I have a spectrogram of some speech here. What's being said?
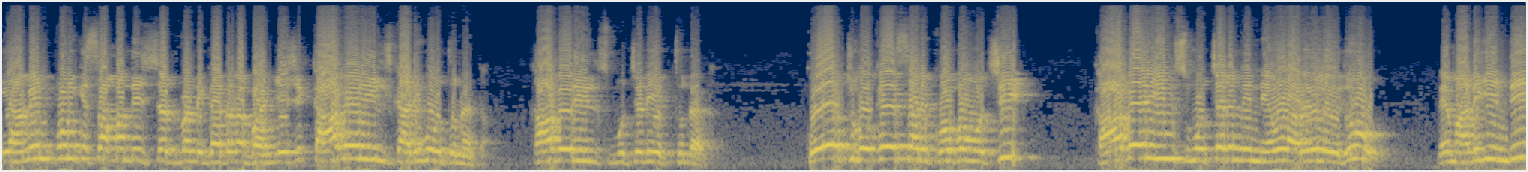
ఈ అమీన్పూర్కి సంబంధించినటువంటి ఘటన పనిచేసి కావేరీ హిల్స్కి అడిగిపోతున్నట. కావేరీ హిల్స్ ముచ్చడి చెప్తున్నట. కోర్టుకు ఒకేసారి కోపం వచ్చి కావేరీ హిల్స్ ముచ్చడి నిన్ను ఎవరు అడగలేదు? మేము అడిగింది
